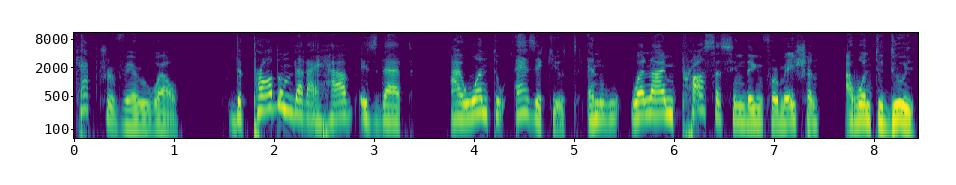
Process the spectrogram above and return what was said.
capture very well. The problem that I have is that I want to execute and when I'm processing the information, I want to do it.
